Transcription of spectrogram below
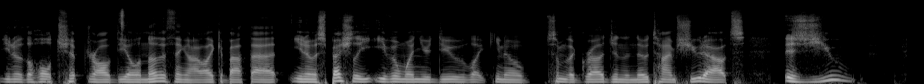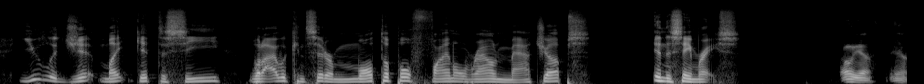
you know the whole chip draw deal another thing i like about that you know especially even when you do like you know some of the grudge and the no time shootouts is you you legit might get to see what i would consider multiple final round matchups in the same race oh yeah yeah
